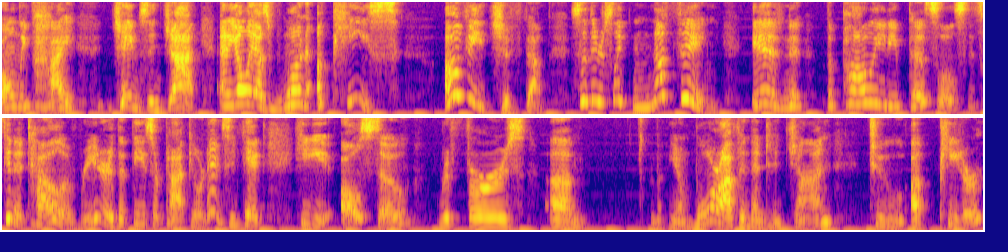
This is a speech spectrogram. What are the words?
only by James and John. And he only has one apiece of each of them. So there's like nothing in the Pauline epistles that's going to tell a reader that these are popular names. In fact, he also refers, um, you know, more often than to John, to uh, Peter,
